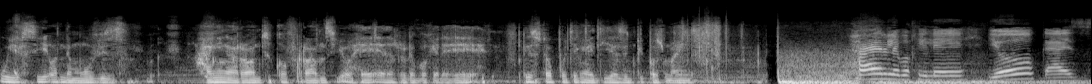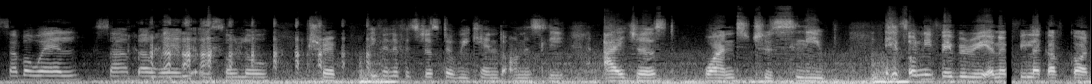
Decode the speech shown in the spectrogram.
we see on the movies hanging around to go France. Your hair, Relebogile, hair. Please stop putting ideas in people's minds. Hi, Relebogile. Yo, guys, Sabawell, Sabawell, a solo trip. Even if it's just a weekend, honestly, I just want to sleep. It's only February and I feel like I've got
